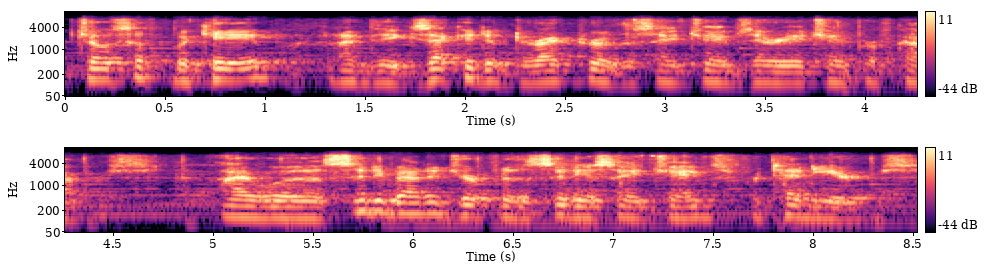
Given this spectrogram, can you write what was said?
Joseph McCabe, and I'm the Executive Director of the St. James Area Chamber of Commerce. I was City Manager for the City of St. James for 10 years.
